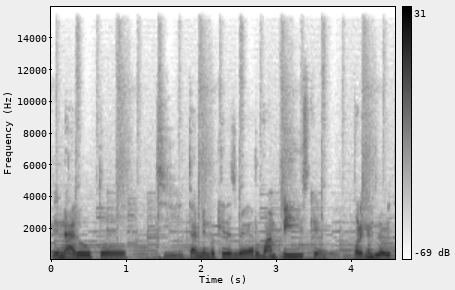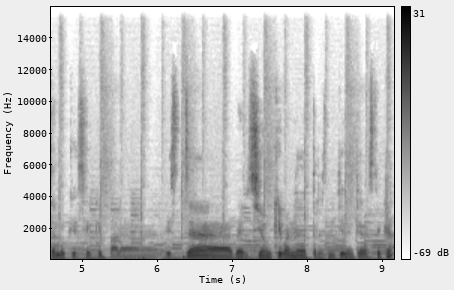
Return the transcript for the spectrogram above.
en Naruto, si también lo quieres ver, One Piece, que por ejemplo ahorita lo que sé que para esta versión que van a transmitir en TV Azteca,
